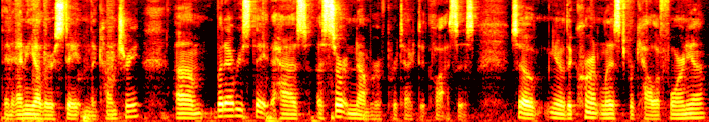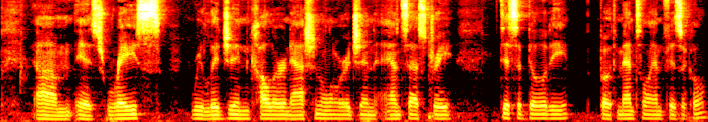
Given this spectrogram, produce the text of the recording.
than any other state in the country, um, but every state has a certain number of protected classes. So, you know, the current list for California um, is race, religion, color, national origin, ancestry, disability, both mental and physical,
